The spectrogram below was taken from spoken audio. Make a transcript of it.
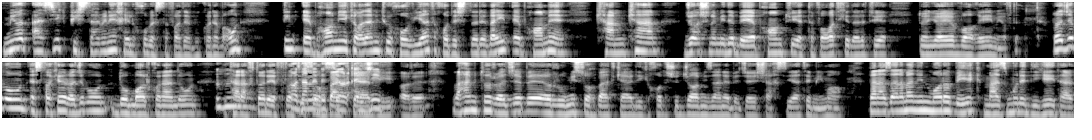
میاد از یک پیش زمینه خیلی خوب استفاده می‌کنه و اون این ابهامیه که آدمی توی هویت خودش داره و این ابهامه کم کم جاش رو میده به ابهام توی اتفاقاتی که داره توی دنیای واقعی میفته. راجع به اون استاکر راجع به اون دنبال کننده اون طرفدار افراطی صحبت کردی عجیب. آره. و همینطور راجع به رومی صحبت کردی که خودش رو جا می‌زنه به جای شخصیت میما. به نظر من این ما رو به یک مضمون دیگه در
